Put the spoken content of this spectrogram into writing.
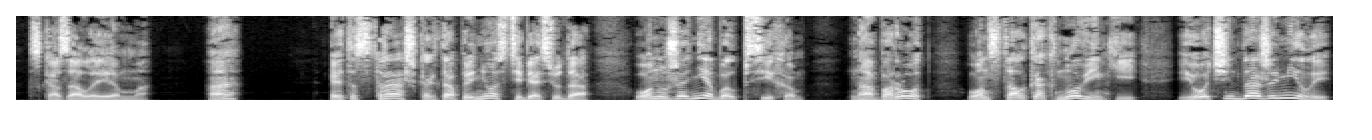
— сказала Эмма. «А? Этот страж, когда принес тебя сюда, он уже не был психом. Наоборот, он стал как новенький и очень даже милый,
